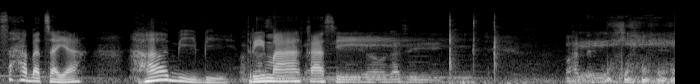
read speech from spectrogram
sahabat saya Habibi. Terima kasih. Terima kasih. Oke.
